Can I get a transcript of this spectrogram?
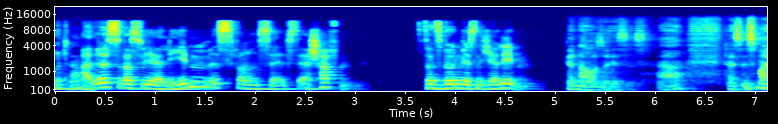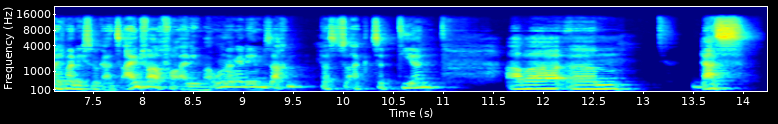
Und ja? alles, was wir erleben, ist von uns selbst erschaffen. Sonst würden wir es nicht erleben. Genauso ist es. Ja. Das ist manchmal nicht so ganz einfach, vor allen Dingen bei unangenehmen Sachen, das zu akzeptieren. Aber ähm, das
